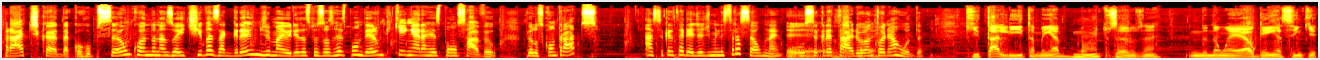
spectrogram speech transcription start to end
prática da corrupção, quando nas oitivas a grande maioria das pessoas responderam que quem era responsável pelos contratos? A Secretaria de Administração, né? É, o secretário exatamente. Antônio Arruda. Que tá ali também há muitos anos, né? Não é alguém assim que.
